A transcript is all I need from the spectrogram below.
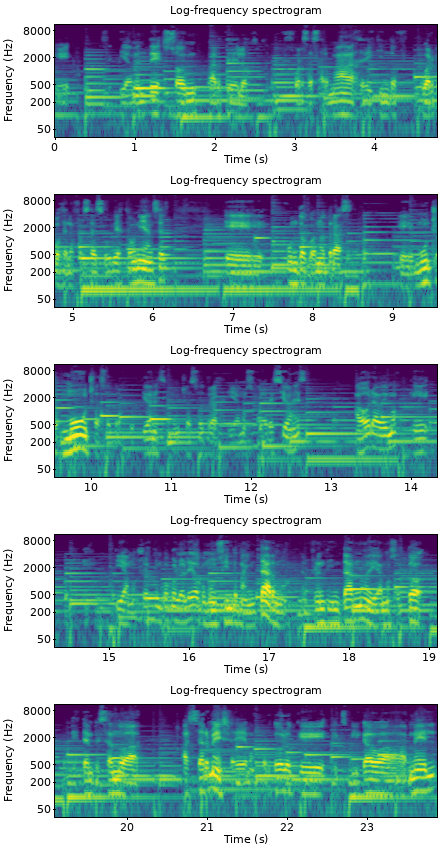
que efectivamente son parte de las Fuerzas Armadas de distintos cuerpos de la Fuerza de Seguridad estadounidenses eh, junto con otras, eh, muchas otras cuestiones y muchas otras, digamos, agresiones. Ahora vemos que, digamos, yo esto un poco lo leo como un síntoma interno. En el frente interno, digamos, esto está empezando a, a hacer mella, digamos, por todo lo que explicaba Mel,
